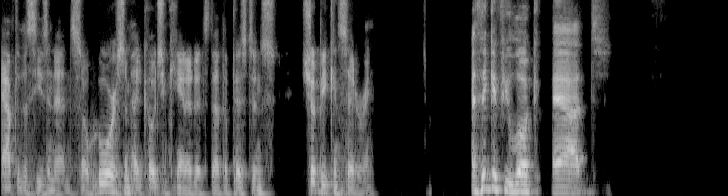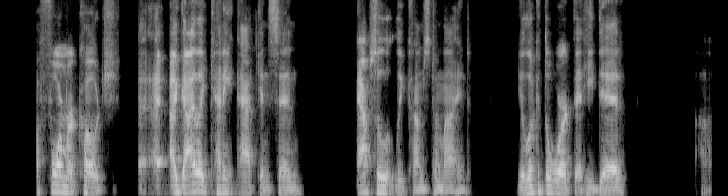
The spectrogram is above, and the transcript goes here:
after the season ends. So, who are some head coaching candidates that the Pistons should be considering? I think if you look at a former coach, a, a guy like Kenny Atkinson absolutely comes to mind. You look at the work that he did, um,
